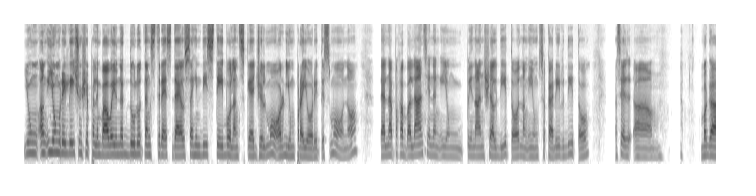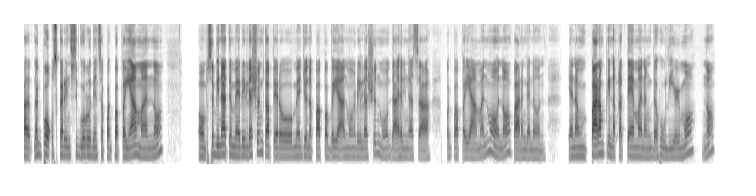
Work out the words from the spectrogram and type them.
yung ang iyong relationship halimbawa yung nagdulot ng stress dahil sa hindi stable ang schedule mo or yung priorities mo 'no. Dahil napakabalanse ng iyong financial dito, ng iyong sa career dito kasi, um Kumbaga nag-focus ka rin siguro din sa pagpapayaman 'no? O sabihin natin may relasyon ka pero medyo napapabayaan mo ang relasyon mo dahil nga sa pagpapayaman mo 'no, parang gano'n. 'Yan ang parang pinakatema ng the whole year mo 'no?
